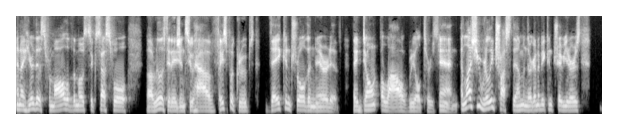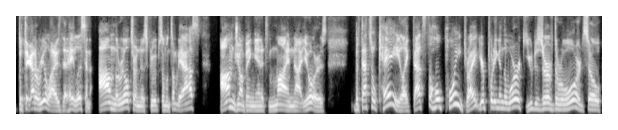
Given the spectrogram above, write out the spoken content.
and I hear this from all of the most successful uh, real estate agents who have Facebook groups. They control the narrative. They don't allow realtors in unless you really trust them and they're going to be contributors. But they got to realize that, hey, listen, I'm the realtor in this group. So when somebody asks, I'm jumping in. It's mine, not yours. But that's okay. Like that's the whole point, right? You're putting in the work. You deserve the reward. So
